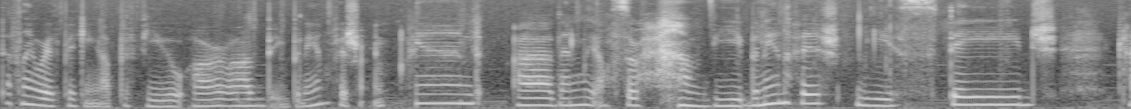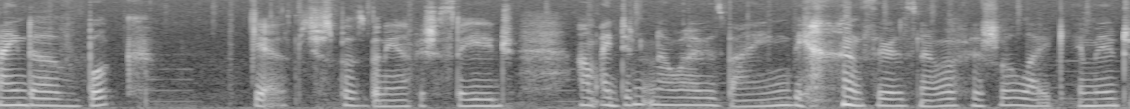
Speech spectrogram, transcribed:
definitely worth picking up if you are a big banana fish fan. And uh, then we also have the Banana Fish, the stage kind of book. Yeah, it's just supposed Banana Fish stage. Um, I didn't know what I was buying because there is no official like image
